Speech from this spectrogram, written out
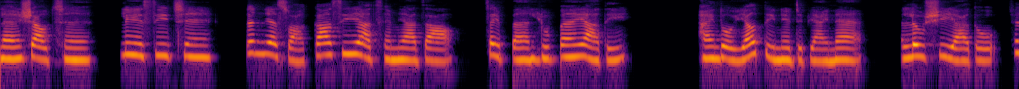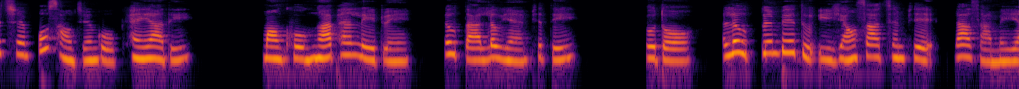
လမ်းလျှောက်ခြင်းလှည့်စီးခြင်းတညက်စွာကားစီးရခြင်းများကြောင့်စိတ်ပန်းလူပန်းရသည်ထိုင်းသို့ရောက်သည်နှင့်တပြိုင်နက်အလုတ်ရှိရာသို့ချက်ချင်းပို့ဆောင်ခြင်းကိုခံရသည်မောင်ခိုငါးဖမ်းလေတွင်လှုပ်သားလှုပ်ရန်ဖြစ်သည်သို့သောအလုတ်သွင်းပေးသူ၏ရောင်းစားခြင်းဖြင့်လစာမရ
